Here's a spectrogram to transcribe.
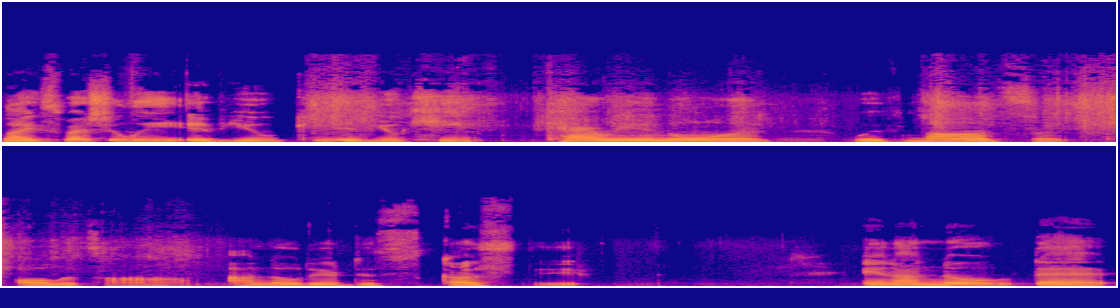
Like especially if you if you keep carrying on with nonsense all the time. I know they're disgusted. And I know that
